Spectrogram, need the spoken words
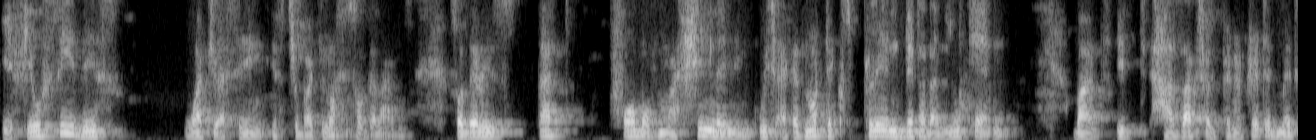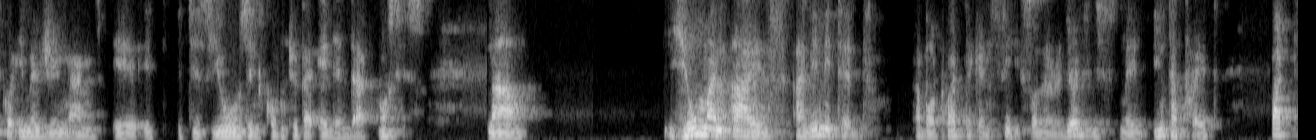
if you see this, what you are seeing is tuberculosis of the lungs. So there is that form of machine learning, which I cannot explain better than you can, but it has actually penetrated medical imaging and it, it is used in computer aided diagnosis. Now, human eyes are limited about what they can see. So the radiologist may interpret, but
